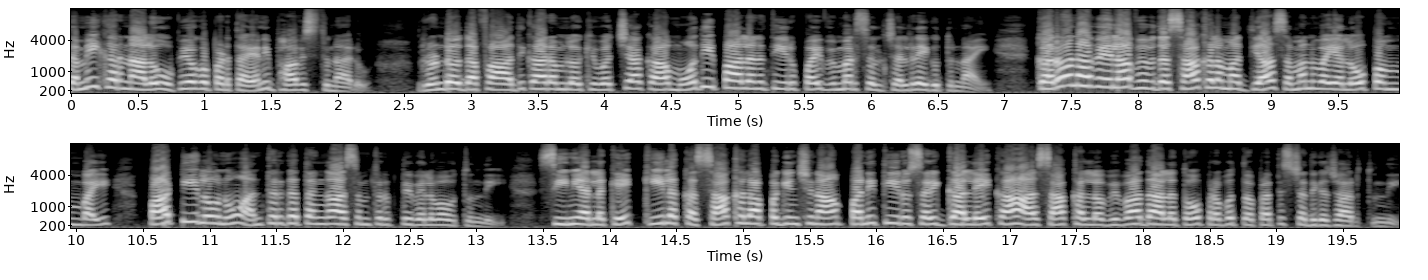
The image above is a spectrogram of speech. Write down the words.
సమీకరణాలు ఉపయోగపడతాయని భావిస్తున్నారు. రెండో దఫా అధికారంలోకి వచ్చాక మోదీ పాలన తీరుపై విమర్శలు చెలరేగుతున్నాయి. కరోనా వేళ వివిధ శాఖల మధ్య సమన్వయ లోపంపై పార్టీలోనూ అంతర్గతంగా అసంతృప్తి వెలువవుతుంది. సీనియర్లకే కీలక శాఖలు అప్పగించినా పనితీరు సరిగ్గా లేక ఆ శాఖల్లో వివాదాలతో ప్రభుత్వ ప్రతిష్ట దిగజారుతుంది.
